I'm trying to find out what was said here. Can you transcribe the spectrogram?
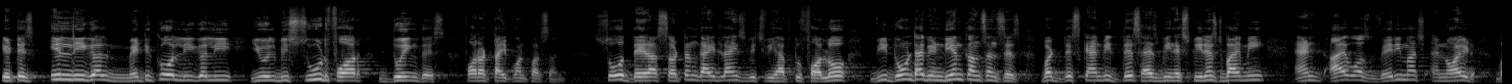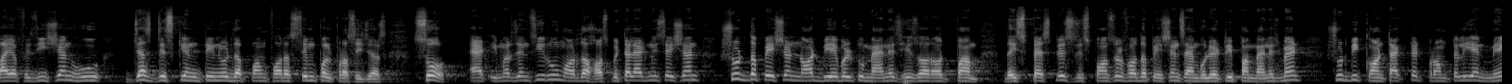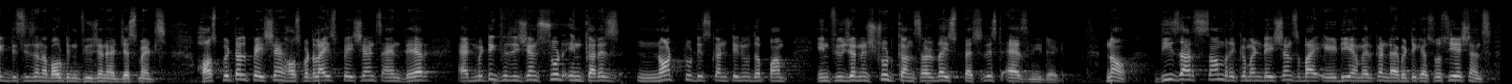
It is illegal, medico-legally, you will be sued for doing this for a type 1 person. So there are certain guidelines which we have to follow. We don't have Indian consensus, but this can be, this has been experienced by me and I was very much annoyed by a physician who just discontinued the pump for a simple procedures. So at emergency room or the hospital administration, should the patient not be able to manage his or her pump, the specialist responsible for the patient's ambulatory pump management should be contacted promptly and make decision about infusion adjustments. Hospital patient, hospitalized patients and their admitting physicians should encourage not to discontinue the pump infusion and should consult the specialist as needed. Now, these are some recommendations by AD, American Diabetic Associations.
